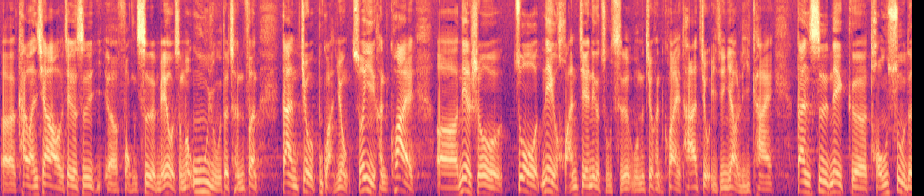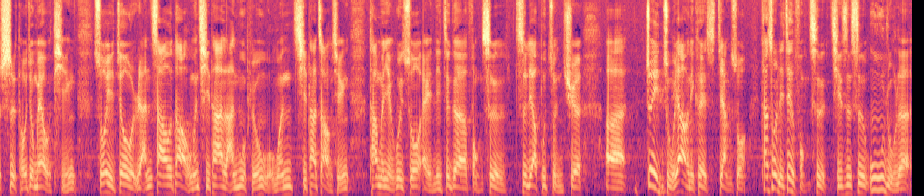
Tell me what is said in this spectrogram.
呃开玩笑，这个是呃讽刺，没有什么侮辱的成分，但就不管用。所以很快呃那个时候做那个环节那个主持，我们就很快他就已经要离开，但是那个投诉的势头就没有停，所以就燃烧到我们其他栏目，比如我们其他造型，他们也会说，哎，你这个讽刺资料不准确。呃，最主要你可以这样说，他说你这个讽刺其实是侮辱了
